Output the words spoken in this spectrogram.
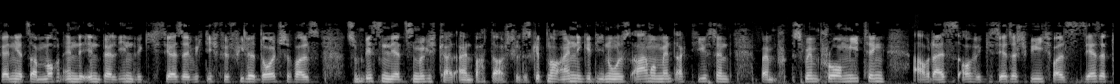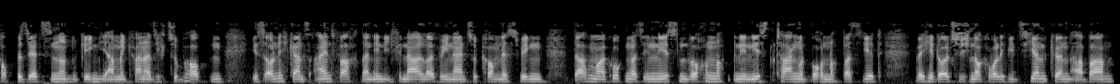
Rennen jetzt am Wochenende in Berlin wirklich sehr, sehr wichtig für viele Deutsche, weil es so ein bisschen jetzt Möglichkeit einfach darstellt. Es gibt noch einige, die in den USA im Moment aktiv sind beim Swim Pro Meeting, aber da ist es auch wirklich sehr, sehr schwierig, weil es sehr, sehr top besetzt sind und gegen die Amerikaner sich zu behaupten, ist auch nicht ganz einfach, dann in die Finalläufe hineinzukommen. Deswegen darf man mal gucken, was in den nächsten Wochen noch, in den nächsten Tagen und Wochen noch passiert, welche Deutsche sich noch qualifizieren können, aber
